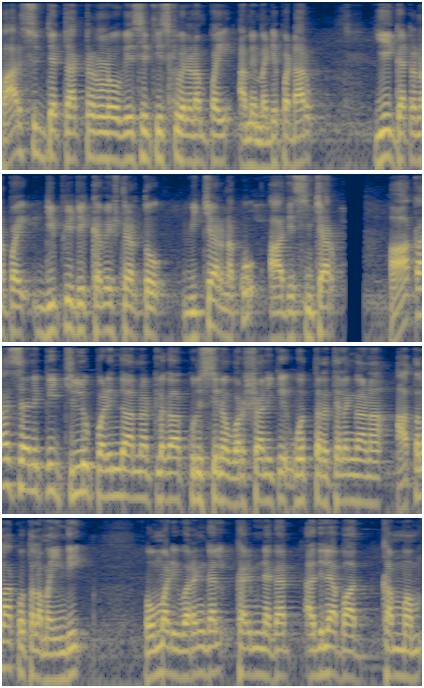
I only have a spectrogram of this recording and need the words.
పారిశుద్ధ్య ట్రాక్టర్లలో వేసి తీసుకువెళ్ళడంపై ఆమె మండిపడ్డారు. ఈ ఘటనపై డిప్యూటీ కమిషనర్తో విచారణకు ఆదేశించారు. ఆకాశానికి చిల్లు పడిందా అన్నట్లుగా కురిసిన వర్షానికి ఉత్తర తెలంగాణ అతలాకుతలమైంది. ఉమ్మడి వరంగల్ కరీంనగర్ ఆదిలాబాద్ ఖమ్మం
